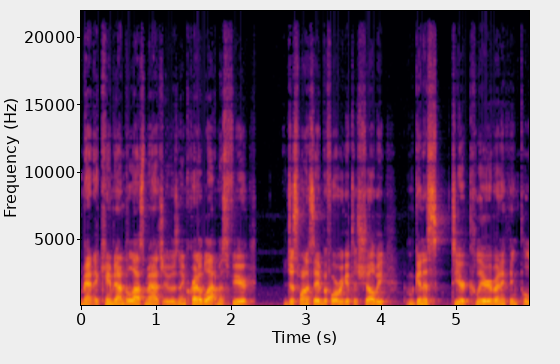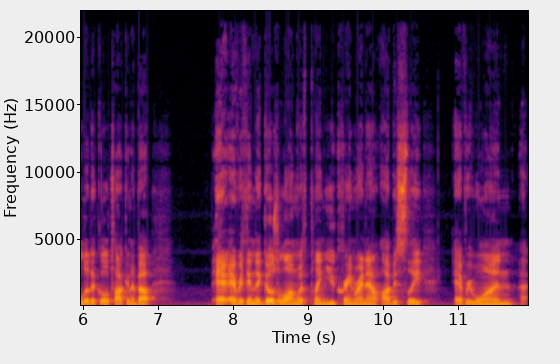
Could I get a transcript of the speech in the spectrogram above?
man, it came down to the last match. It was an incredible atmosphere. Just want to say before we get to Shelby, I'm going to steer clear of anything political, talking about everything that goes along with playing Ukraine right now. Obviously, everyone uh,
